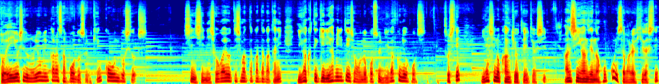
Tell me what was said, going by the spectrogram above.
と栄養指導の両面からサポートする健康運動指導士。心身に障害を負ってしまった方々に医学的リハビリテーションを施す理学療法士。そして癒しの環境を提供し、安心安全なほっこりした笑いを引き出して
